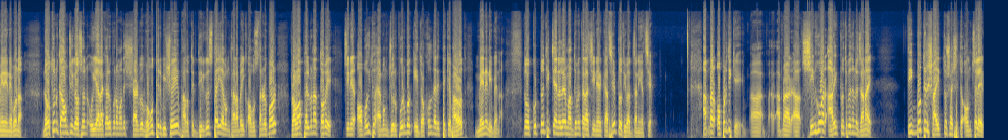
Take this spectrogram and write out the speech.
মেনে নেব না। নতুন কাউন্টি গঠন ওই এলাকার উপর আমাদের সার্বভৌমত্বের বিষয়ে ভারতের দীর্ঘস্থায়ী এবং ধারাবাহিক অবস্থানের উপর প্রভাব ফেলবে না, তবে চীনের অবৈধ এবং জোরপূর্বক এই দখলদারিত্বকে ভারত মেনে নিবে না। তো কূটনৈতিক চ্যানেলের মাধ্যমে তারা চীনের কাছে প্রতিবাদ জানিয়েছে। আপনার অপরদিকে আপনার সিনহুয়ার আরেক প্রতিবেদনে জানায় তিব্বতের স্বায়ত্তশাসিত অঞ্চলের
